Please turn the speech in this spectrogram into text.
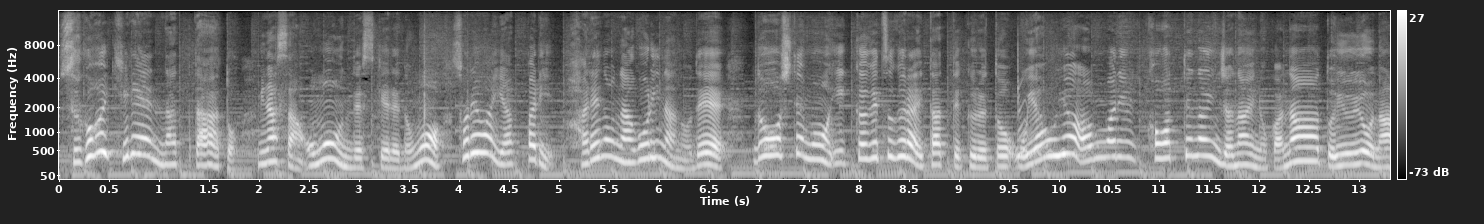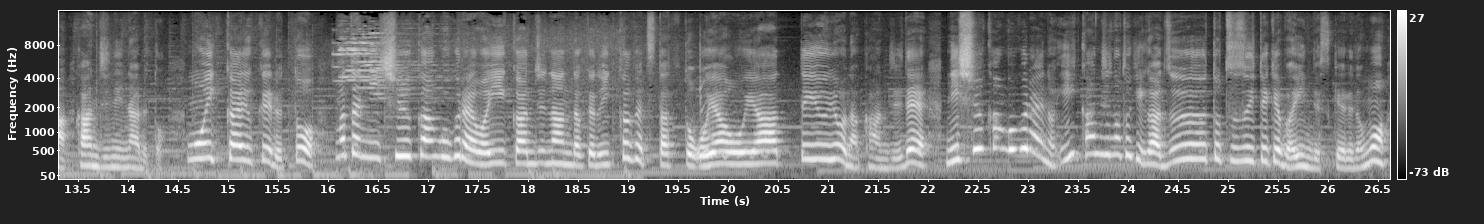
すごい綺麗になったと皆さん思うんですけれどもそれはやっぱり腫れの名残なのでどうしても1ヶ月ぐらい経ってくるとおやおやあんまり変わってないんじゃないのかなというような感じになると。もう1回受けるとまた2週間後ぐらいはいい感じなんだけど1ヶ月経つとおやおやっていうような感じで2週間後ぐらいのいい感じの時がずっと続いていけばいいんですけれども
